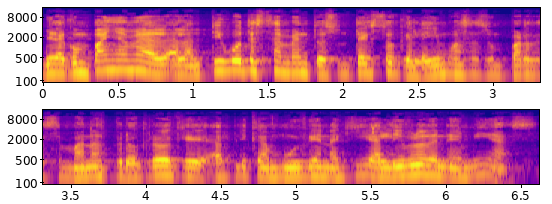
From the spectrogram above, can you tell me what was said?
Mira, acompáñame al, al, Antiguo Testamento, es un texto que leímos hace un par de semanas, pero creo que aplica muy bien aquí al libro de Nehemías.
